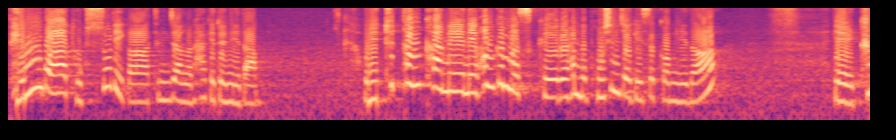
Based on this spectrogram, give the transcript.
뱀과 독수리가 등장을 하게 됩니다. 우리 투탕카멘의 황금 마스크를 한번 보신 적이 있을 겁니다. 예, 그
